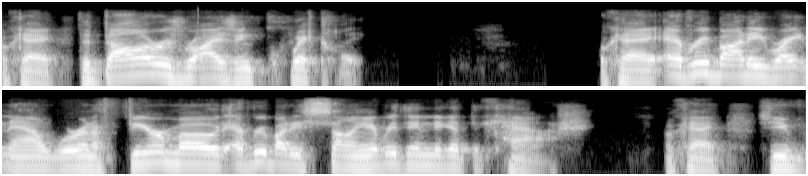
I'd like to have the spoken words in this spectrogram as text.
okay? The dollar is rising quickly okay? Everybody right now we're in a fear mode. Everybody's selling everything to get the cash Okay. So you've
